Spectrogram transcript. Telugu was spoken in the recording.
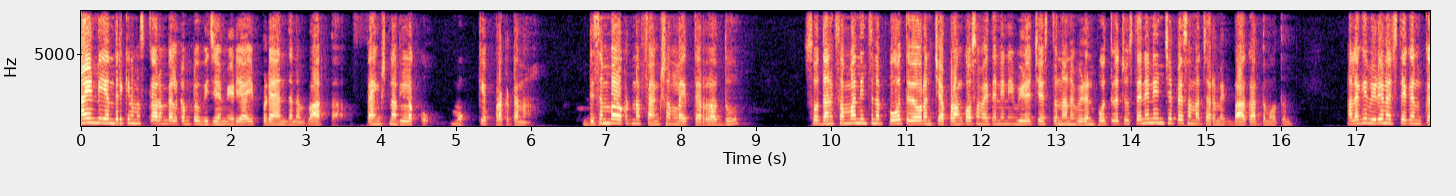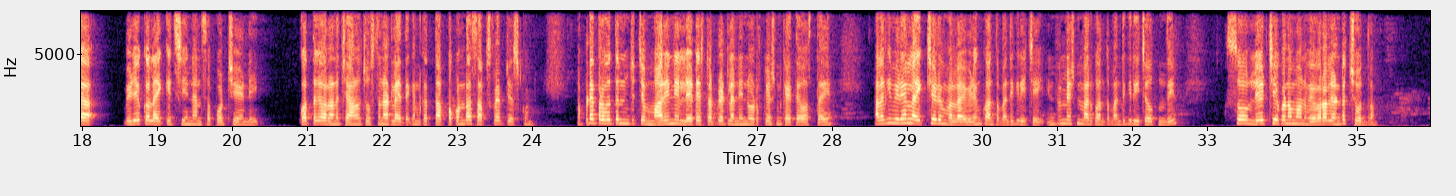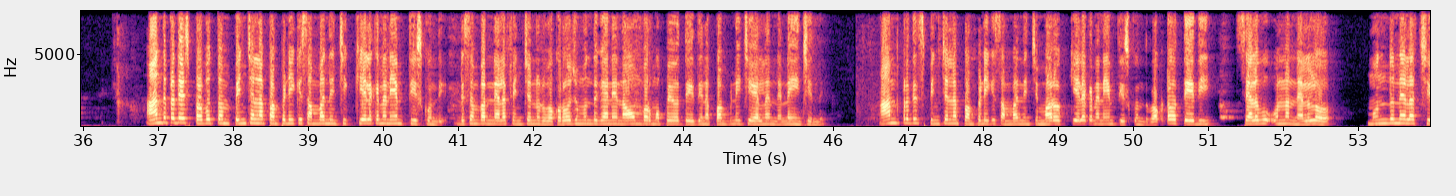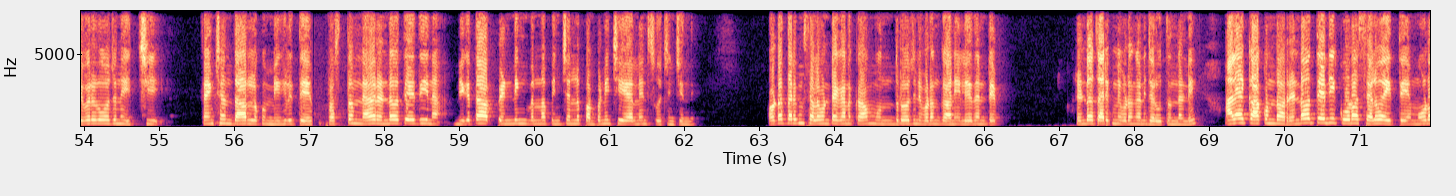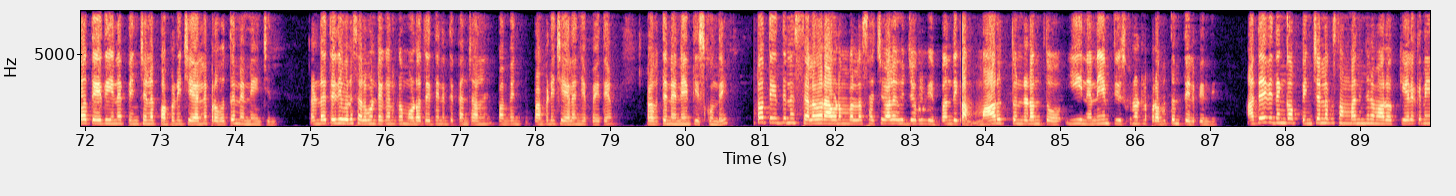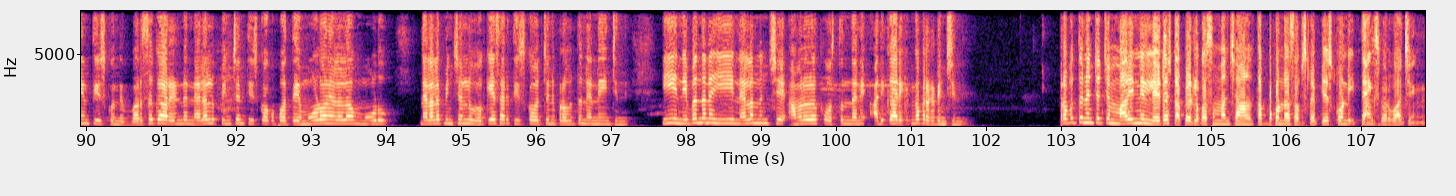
హాయ్ అండి అందరికీ నమస్కారం. Welcome to Vijaya media. ఇప్పుడే అందిన వార్త ఫంక్షనర్లకు ముఖ్య ప్రకటన. డిసెంబర్ ఒకటిన ఫంక్షన్లు అయితే రద్దు. సో దానికి సంబంధించిన పూర్తి వివరం చెప్పడం కోసం అయితే నేను ఈ వీడియో చేస్తున్నాను. వీడియోని పూర్తిగా చూస్తేనే నేను చెప్పే సమాచారం మీకు బాగా అర్థమవుతుంది. అలాగే వీడియో నచ్చితే కనుక వీడియోకి లైక్ ఇచ్చి నన్ను సపోర్ట్ చేయండి. కొత్తగా ఎవరైనా ఛానల్ చూస్తున్నట్లయితే కనుక తప్పకుండా సబ్స్క్రైబ్ చేసుకోండి. అప్పుడే ప్రభుత్వం నుంచి వచ్చే మరిన్ని లేటెస్ట్ అప్డేట్లు అన్ని నోటిఫికేషన్కి అయితే వస్తాయి. అలాగే వీడియోని లైక్ చేయడం వల్ల వీడియో కొంతమందికి రీచ్ అయ్యి ఇన్ఫర్మేషన్ మరి కొంతమందికి రీచ్ అవుతుంది. సో లేట్ చేయకుండా మన వివరాలు ఏంటో చూద్దాం. ఆంధ్రప్రదేశ్ ప్రభుత్వం పింఛన్ల పంపిణీకి సంబంధించి కీలక నిర్ణయం తీసుకుంది. డిసెంబర్ నెల పింఛన్ను ఒకరోజు ముందుగానే నవంబర్ ముప్పైవ తేదీన పంపిణీ చేయాలని నిర్ణయించింది. ఆంధ్రప్రదేశ్ పింఛన్ల పంపిణీకి సంబంధించి మరో కీలక నిర్ణయం తీసుకుంది. ఒకటవ తేదీ సెలవు ఉన్న నెలలో ముందు నెల చివరి రోజున ఇచ్చి పెన్షన్దారులకు మిగిలితే ప్రస్తుతం నెల రెండవ తేదీన మిగతా పెండింగ్ ఉన్న పింఛన్లు పంపిణీ చేయాలని సూచించింది. ఒకటో తారీఖున సెలవు ఉంటే కనుక ముందు రోజున ఇవ్వడం కానీ లేదంటే రెండవ తారీఖున ఇవ్వడం కానీ జరుగుతుందండి. అలా కాకుండా రెండవ తేదీ కూడా సెలవు అయితే మూడవ తేదీన పెన్షన్లు పంపిణీ చేయాలని ప్రభుత్వం నిర్ణయించింది. రెండవ తేదీ కూడా సెలవు ఉంటే కనుక మూడవ తేదీనైతే పెంచాలని పంపి పంపిణీ చేయాలని చెప్పి అయితే ప్రభుత్వం నిర్ణయం తీసుకుంది. ఒకటో తేదీన సెలవు రావడం వల్ల సచివాలయ ఉద్యోగులకు ఇబ్బందిగా మారుతుండడంతో ఈ నిర్ణయం తీసుకున్నట్లు ప్రభుత్వం తెలిపింది. అదేవిధంగా పింఛన్లకు సంబంధించిన మరో కీలక నిర్ణయం తీసుకుంది. వరుసగా రెండు నెలలు పింఛన్ తీసుకోకపోతే మూడో నెలలో మూడు నెలల పింఛన్లు ఒకేసారి తీసుకోవచ్చని ప్రభుత్వం నిర్ణయించింది. ఈ నిబంధన ఈ నెల నుంచే అమలులోకి వస్తుందని అధికారికంగా ప్రకటించింది. ప్రభుత్వం నుంచి వచ్చే మరిన్ని లేటెస్ట్ అప్డేట్ల కోసం మన ఛానల్ తప్పకుండా సబ్స్క్రైబ్ చేసుకోండి. Thanks for watching.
